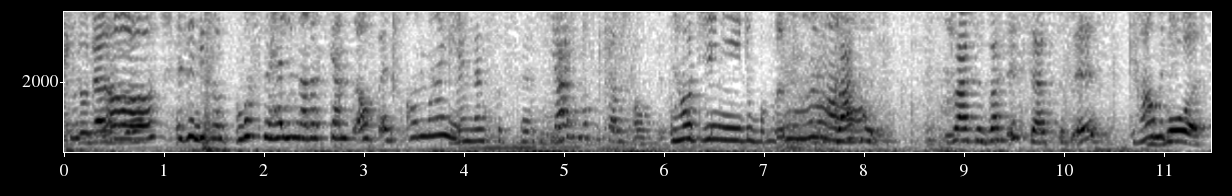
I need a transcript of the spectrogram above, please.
es ist so. Ist in diesem, musste Helena das ganz auf... Oh nein. ganz kurz. Ja, ich muss es ganz aufessen. Oh, Ginny, du... Warte, warte, was ist das? Es ist Grau mit Wurst.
